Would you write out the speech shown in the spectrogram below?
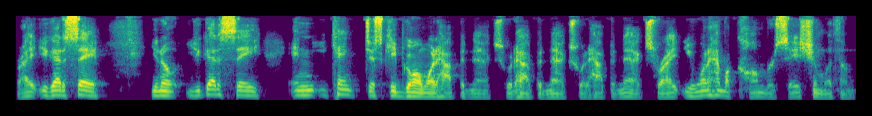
Right? You got to say, you know, you got to say, and you can't just keep going what happened next what happened next what happened next right you want to have a conversation with them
